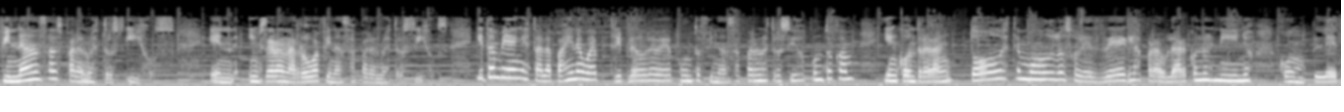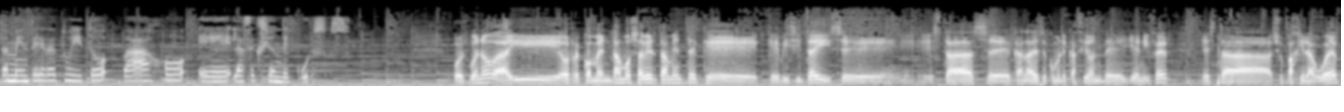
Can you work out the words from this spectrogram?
Finanzas para nuestros hijos en Instagram arroba finanzas para nuestros hijos. Y también está la página web www.finanzasparanuestroshijos.com y encontrarán todo este módulo sobre reglas para hablar con los niños completamente gratuito bajo eh, la sección de cursos. Pues bueno, ahí os recomendamos abiertamente que, visitéis eh, estos eh, canales de comunicación de Jennifer, esta, su página web,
